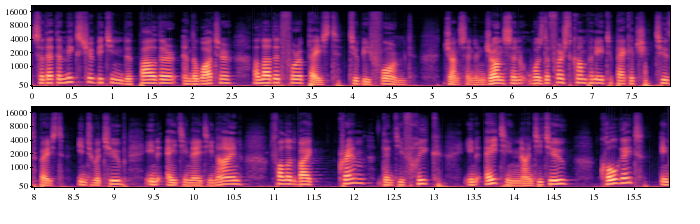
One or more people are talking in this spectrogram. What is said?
so that the mixture between the powder and the water allowed for a paste to be formed. Johnson & Johnson was the first company to package toothpaste into a tube in 1889, followed by Crème Dentifrice in 1892, Colgate in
